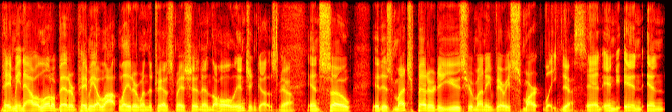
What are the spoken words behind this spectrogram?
Pay me now a little bit, or pay me a lot later when the transmission and the whole engine goes. Yeah. And so it is much better to use your money very smartly. Yes. And and and and.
